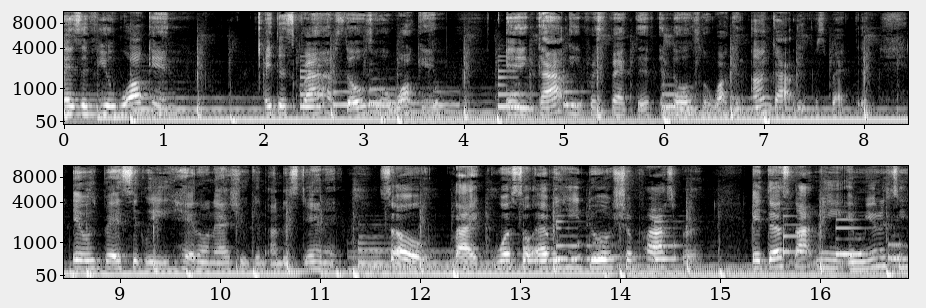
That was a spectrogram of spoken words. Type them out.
as if you're walking, it describes those who are walking in godly perspective and those who walk in ungodly perspective. It was basically head on as you can understand it. So, like whatsoever he doeth shall prosper. It does not mean immunity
